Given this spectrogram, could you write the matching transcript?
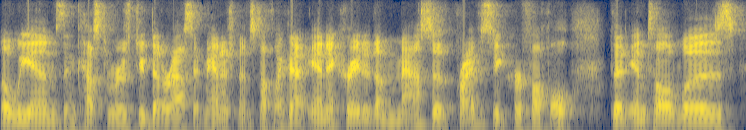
OEMs and customers do better asset management stuff like that. And it created a massive privacy kerfuffle that Intel was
